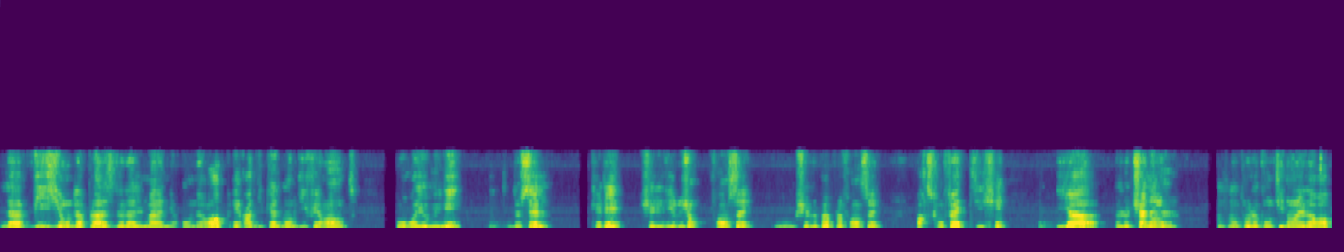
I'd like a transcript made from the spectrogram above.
la vision de la place de l'Allemagne en Europe est radicalement différente au Royaume-Uni de celle qu'elle est chez les dirigeants français ou chez le peuple français. Parce qu'en fait, il y a le channel mhm. entre le continent et l'Europe.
